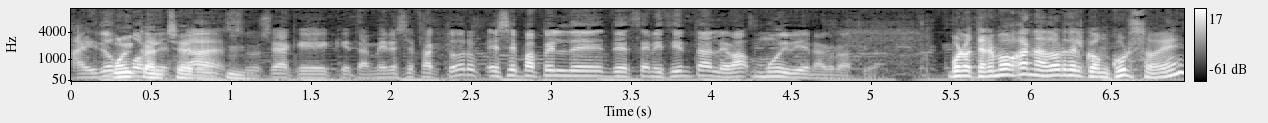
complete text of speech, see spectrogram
Ha ido por. Detrás. Mm. O sea, que, también ese factor, ese papel de Cenicienta le va muy bien a Croacia. Bueno, tenemos ganador del concurso, ¿eh?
